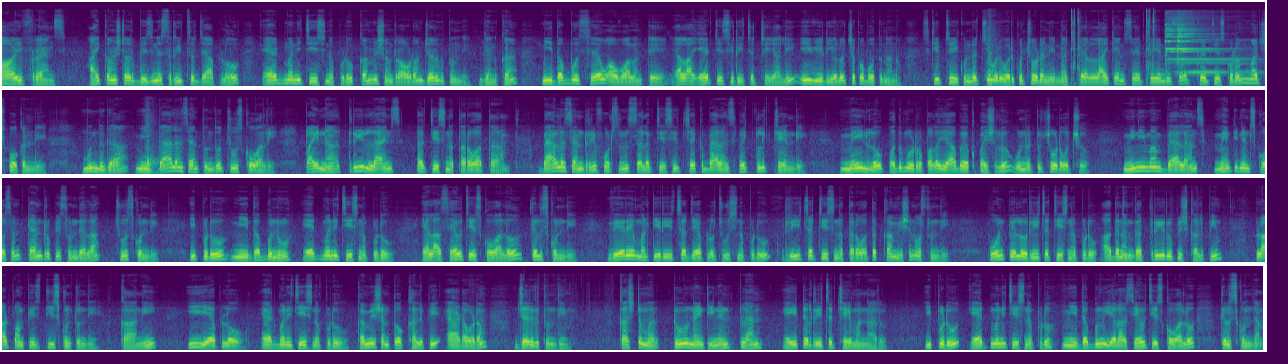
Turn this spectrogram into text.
Hi friends icon star business recharge యాప్లో add money చేసినప్పుడు commission రావడం జరుగుతుంది. గనుక మీ డబ్బు సేవ్ అవ్వాలంటే ఎలా యాడ్ చేసి రీఛార్జ్ చేయాలి ఈ వీడియోలో చెప్పబోతున్నాను. స్కిప్ చేయకుండా చివరి వరకు చూడండి. నచ్చితే లైక్ అండ్ షేర్ చేయండి. సబ్స్క్రైబ్ చేసుకోవడం మర్చిపోకండి. ముందుగా మీ బ్యాలెన్స్ ఎంత ఉందో చూసుకోవాలి. పైన త్రీ లైన్స్ టచ్ చేసిన తర్వాత బ్యాలెన్స్ అండ్ రిపోర్ట్స్ను సెలెక్ట్ చేసి చెక్ బ్యాలెన్స్పై క్లిక్ చేయండి. మెయిన్లో పదమూడు రూపాయల యాభై ఒక్క పైసలు ఉన్నట్టు చూడవచ్చు. మినిమం బ్యాలెన్స్ మెయింటెనెన్స్ కోసం టెన్ రూపీస్ ఉండేలా చూసుకోండి. ఇప్పుడు మీ డబ్బును యాడ్ మనీ చేసినప్పుడు ఎలా సేవ్ చేసుకోవాలో తెలుసుకోండి. వేరే మల్టీ రీఛార్జ్ యాప్లో చూసినప్పుడు రీఛార్జ్ చేసిన తర్వాత కమిషన్ వస్తుంది. ఫోన్పేలో రీఛార్జ్ చేసినప్పుడు అదనంగా త్రీ రూపీస్ కలిపి ప్లాట్ఫామ్ పేజ్ తీసుకుంటుంది. కానీ ఈ యాప్లో యాడ్ మనీ చేసినప్పుడు కమిషన్తో కలిపి యాడ్ అవ్వడం జరుగుతుంది. Customer two ninety nine plan Airtel recharge చేయమన్నారు. ఇప్పుడు యాడ్ మనీ చేసినప్పుడు మీ డబ్బును ఎలా సేవ్ చేసుకోవాలో తెలుసుకుందాం.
